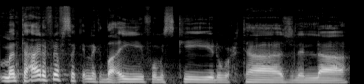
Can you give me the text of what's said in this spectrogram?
ما أنت عارف نفسك إنك ضعيف ومسكين ومحتاج لله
